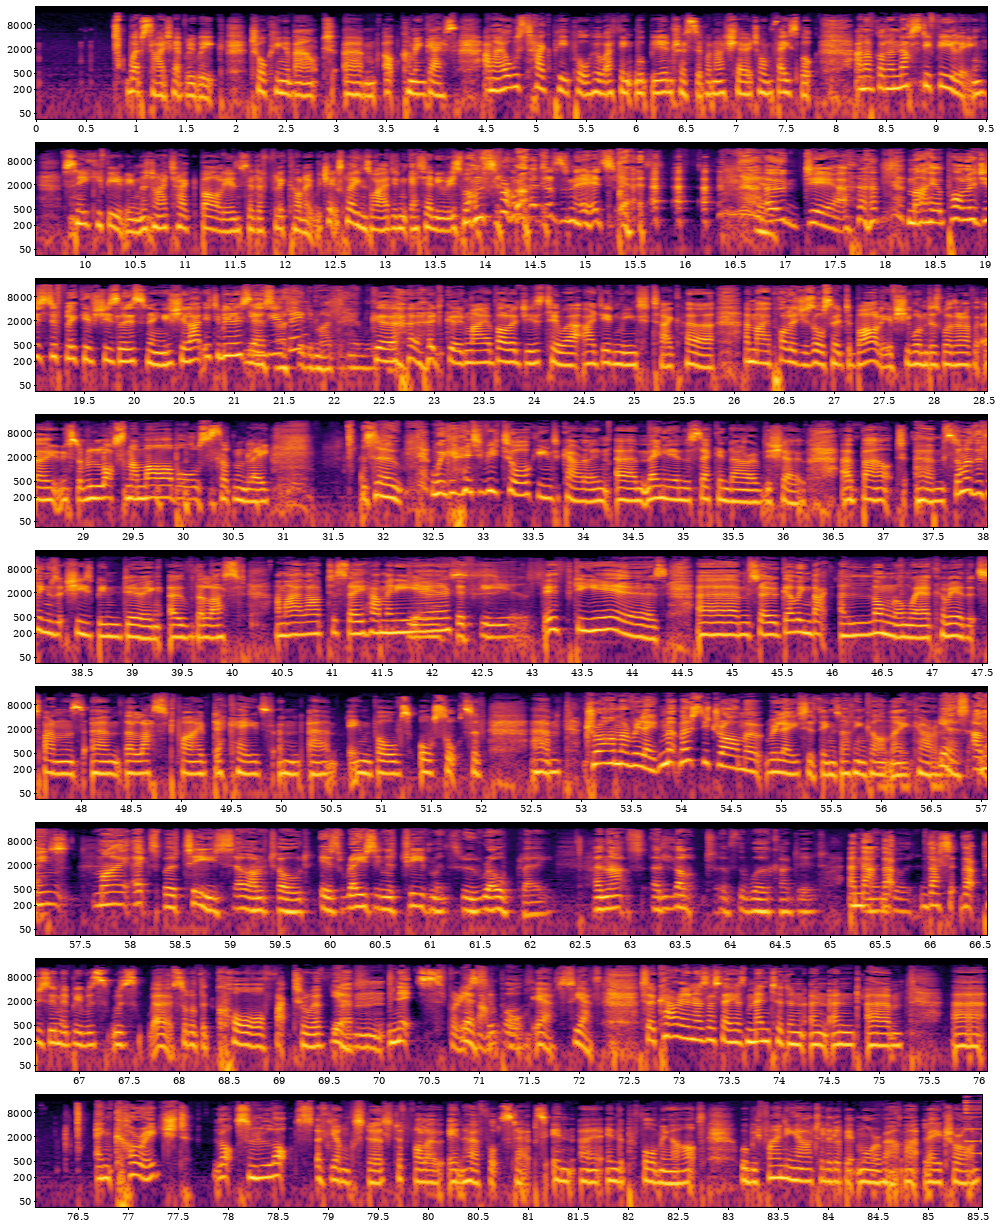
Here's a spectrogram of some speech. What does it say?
website every week talking about um, upcoming guests. And I always tag people who I think would be interested when I share it on Facebook. And I've got a nasty feeling sneaky feeling that I tagged Barley instead of Flick on it which explains why I didn't get any response from her doesn't it? Yes. Oh dear. My apologies to Flick if she's listening. Is she likely to be listening, Yes, do you I think? should imagine. Good, good. My apologies to her. I did mean to tag her. And my apologies also to Barley if she wonders whether I've uh, sort of lost my marbles suddenly. So we're going to be talking to Carolyn, um, mainly in the second hour of the show, about um, some of the things that she's been doing over the last. Am I allowed to say how many Yeah, years? 50 years. 50 years. Um, so going back a long, long way, a career that spans um, the last five decades and um, involves all sorts of um, drama related, mostly drama related things, I think, aren't they, Carolyn? Yes, I mean, my expertise, so I'm told, is raising achievement through role play. And that's a lot of the work I did. And that, that, that, that presumably was, was uh, sort of the core factor of Yes. um, NITS, for Yes, example. Yes, yes. So Carolyn, as I say, has mentored and, and, and um, uh, encouraged lots and lots of youngsters to follow in her footsteps in uh, in the performing arts. We'll be finding out a little bit more about that later on.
